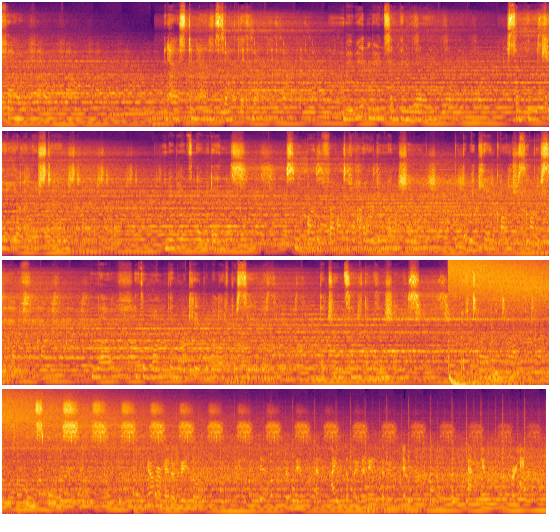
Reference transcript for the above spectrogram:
It has to mean something. Maybe it means something more, something we can't yet understand. Maybe it's evidence, some artifact of a higher dimension that we can't consciously perceive. Love is the one thing we're capable of perceiving that transcends dimensions of time and space. Government officials insist that this an isolated incident difficult to tackle, perhaps. Nothing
